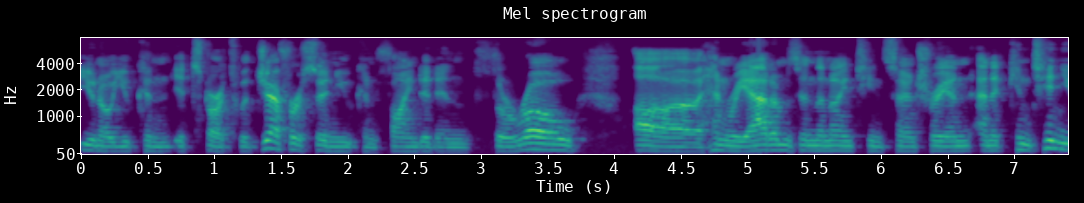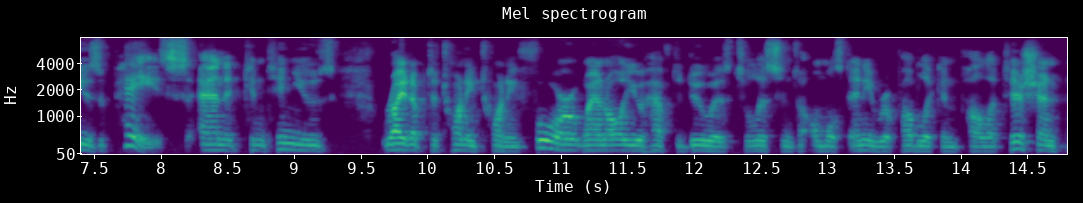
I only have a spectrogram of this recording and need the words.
you know, you can, it starts with Jefferson, you can find it in Thoreau, uh, Henry Adams in the 19th century, and, and it continues apace. And it continues right up to 2024 when all you have to do is to listen to almost any Republican politician.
